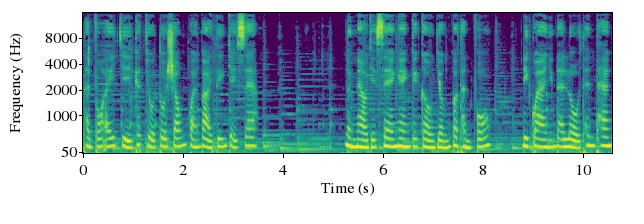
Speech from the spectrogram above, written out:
thành phố ấy chỉ cách chỗ tôi sống khoảng vài tiếng chạy xe. Lần nào chạy xe ngang cây cầu dẫn vào thành phố đi qua những đại lộ thênh thang,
